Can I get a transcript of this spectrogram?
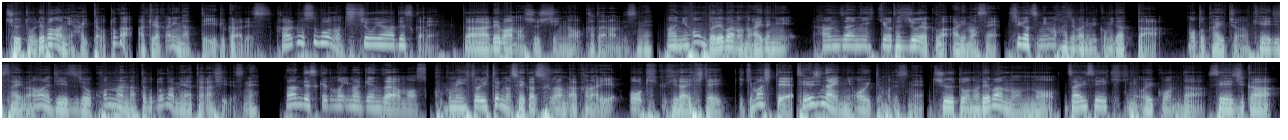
中東レバノンに入ったことが明らかになっているからです。カルロス・ゴーンの父親ですかね。がレバノン出身の方なんですね。まあ日本とレバノンの間に犯罪人引き渡し条約はありません。4月にも始まる見込みだった元会長の刑事裁判は事実上困難になったことが目新しいですね。なんですけども、今現在はもう国民一人一人の生活不安がかなり大きく肥大していきまして、政治内においてもですね、中東のレバノンの財政危機に追い込んだ政治家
